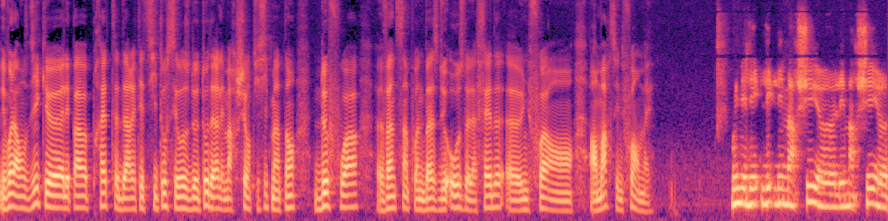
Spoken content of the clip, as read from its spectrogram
Mais voilà, on se dit qu'elle n'est pas prête d'arrêter de sitôt ces hausses de taux. D'ailleurs, les marchés anticipent maintenant deux fois 25 points de base de hausse de la Fed, euh, une fois en mars et une fois en mai. Oui, mais les, les, les marchés, euh, les marchés euh,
